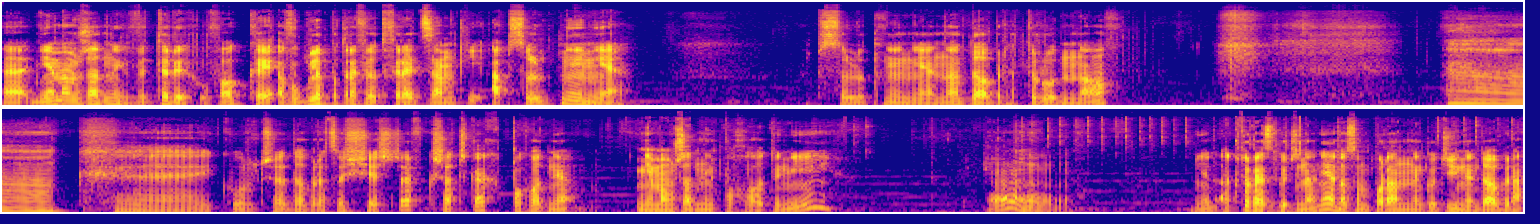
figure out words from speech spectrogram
E, nie mam żadnych wytrychów. Okej, a w ogóle potrafię otwierać zamki? Absolutnie nie. Absolutnie nie. No dobra, trudno. Okej, kurczę, dobra, coś jeszcze w krzaczkach? Pochodnia. Nie mam żadnej pochodni? O. Nie, a która jest godzina? Nie, no są poranne godziny, dobra.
